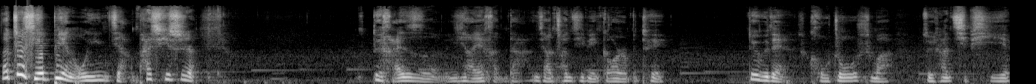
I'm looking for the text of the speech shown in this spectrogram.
那这些病，我跟你讲，它其实。对孩子影响也很大。你想川崎病高而不退，对不对？口周什么嘴上起皮，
